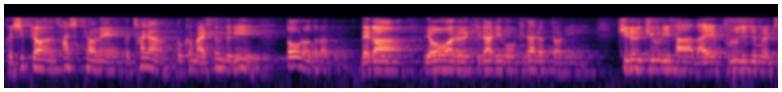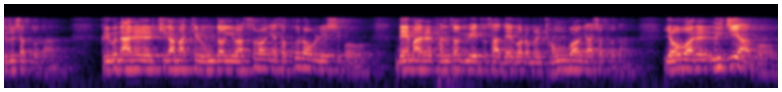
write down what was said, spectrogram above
그 시편 40편의 그 찬양 또 그 말씀들이 떠오르더라고요. 내가 여호와를 기다리고 기다렸더니 귀를 기울이사 나의 부르짖음을 들으셨도다. 그리고 나를 기가 막힐 웅덩이와 수렁에서 끌어올리시고 내 말을 반석 위에 두사 내 걸음을 견고하게 하셨도다. 여호와를 의지하고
